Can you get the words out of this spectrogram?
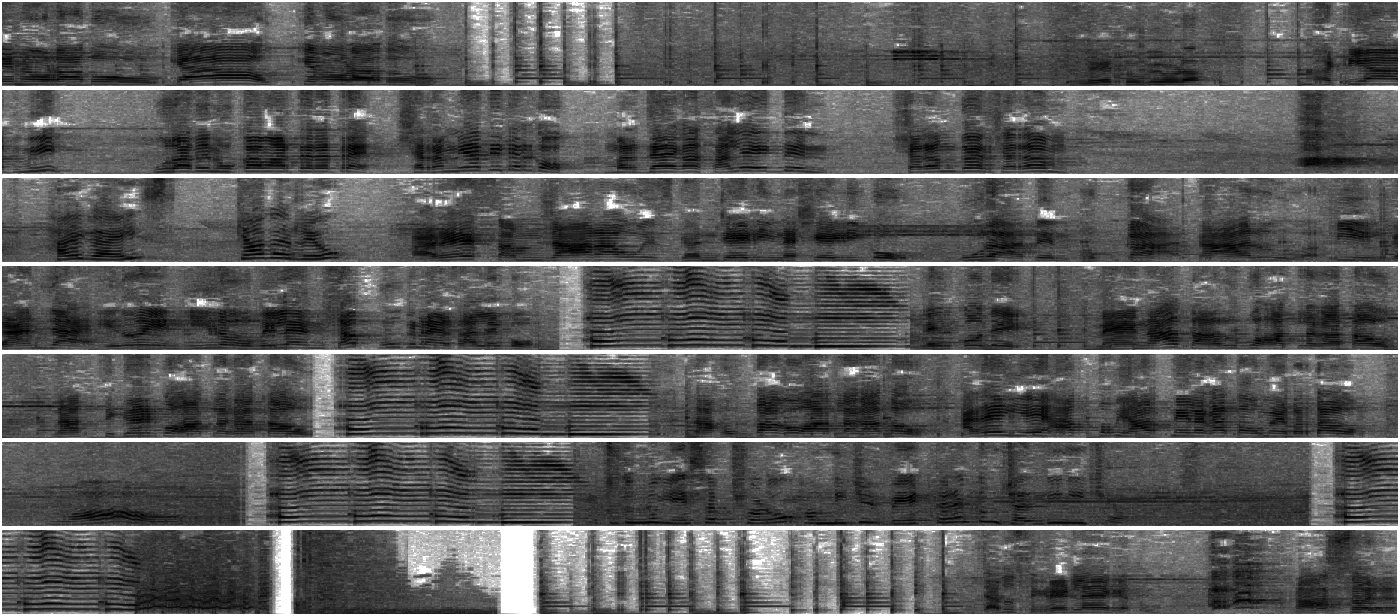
हुक्के में उड़ा दो। क्या हुक्के में उड़ा दो? ले तू भी उड़ा। घटिया आदमी पूरा दिन हुक्का मारते रहता है। शर्म नहीं आती तेरे को? मर जाएगा साले एक दिन। शर्म कर शर्म। हाय गाइस क्या कर रहे हो? अरे समझा रहा हूँ इस गंजेड़ी नशेड़ी को। पूरा दिन हुक्का दारू अफीम गांजा हीरोइन हीरो विलेन सब फूकना है साले को। मेरे को देख मैं ना दारू को हाथ लगाता हूँ ना सिगरेट को हाथ लगाता हूँ। हुक्का को हाथ लगाता हूँ। अरे ये हाथ को भी हाथ नहीं लगाता हूँ मैं बताओ। तो तुम लोग ये सब छोड़ो हम नीचे वेट करें तुम जल्दी नीचे आओ। क्या तू सिगरेट लाएगा तू? हाँ सुन।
